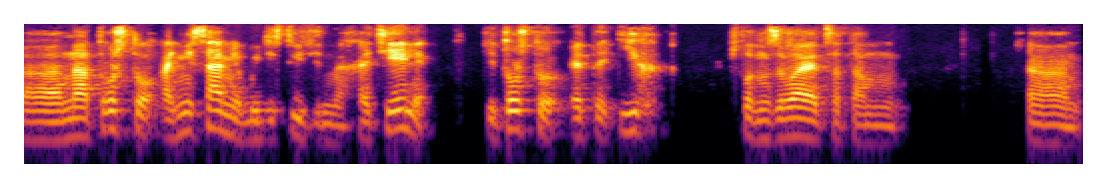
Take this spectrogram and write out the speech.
э, на то, что они сами бы действительно хотели, и то, что это их, что называется там, э,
